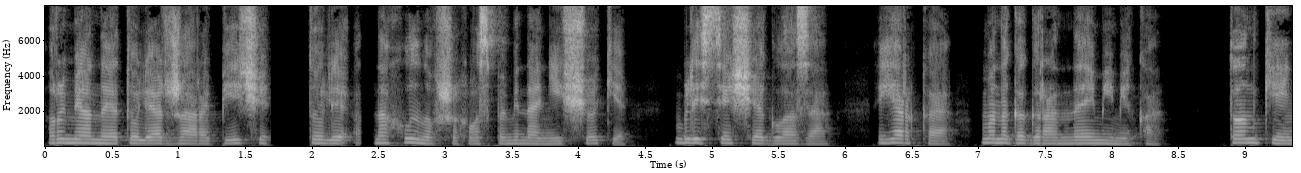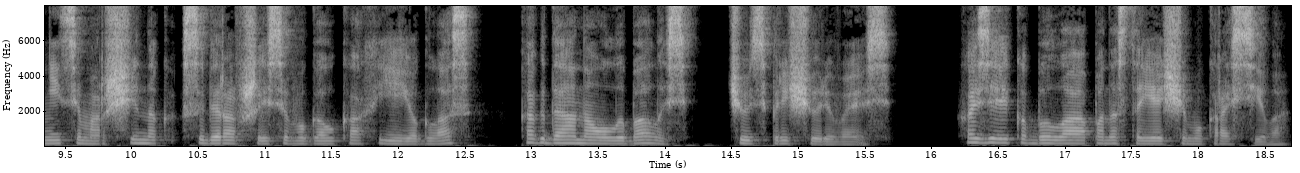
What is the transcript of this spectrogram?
румяная то ли от жара печи, то ли от нахлынувших воспоминаний щеки, блестящие глаза, яркая, многогранная мимика. Тонкие нити морщинок, собиравшиеся в уголках ее глаз, когда она улыбалась, чуть прищуриваясь. Хозяйка была по-настоящему красива.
